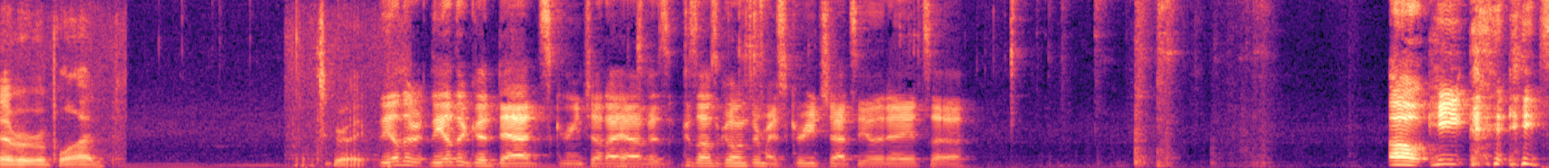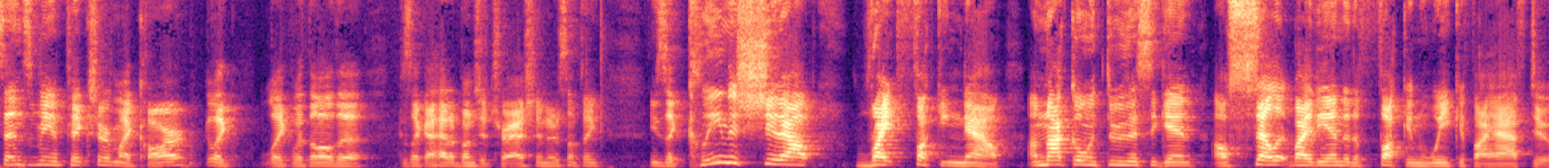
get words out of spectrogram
never replied. That's great. the other, the other good dad screenshot I have is because I was going through my screenshots the other day. It's a. Oh, he he sends me a picture of my car, like like with all the because like I had a bunch of trash in it or something. He's like, clean this shit out right fucking now. I'm not going through this again. I'll sell it by the end of the fucking week if I have to.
